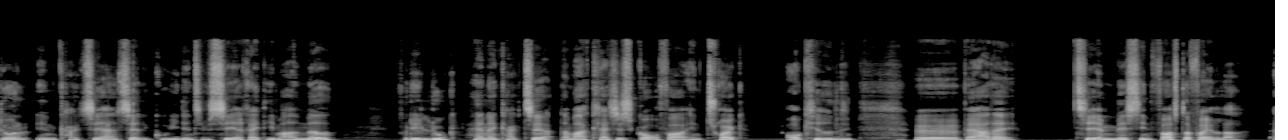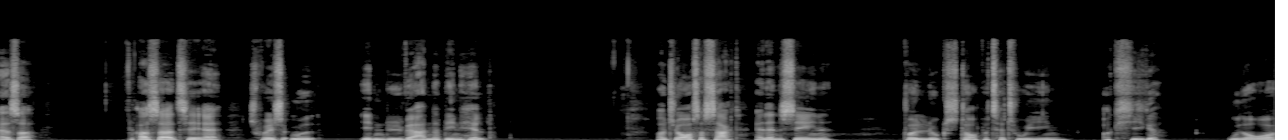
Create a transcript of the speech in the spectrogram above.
Det var en karakter, han selv kunne identificere rigtig meget med, fordi Luke, han er en karakter, der meget klassisk går fra en tryg og kedelig øh, hverdag, til at miste sine fosterforældre, altså, og så til at skulle sig ud i den nye verden og blive en held. Og Jaws har sagt, at den scene, hvor Luke står på Tatooine og kigger ud over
